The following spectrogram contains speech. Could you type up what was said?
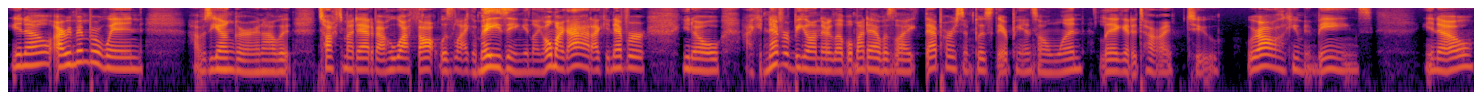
you know, I remember when I was younger and I would talk to my dad about who I thought was like amazing and like, oh my God, I could never, you know, I could never be on their level. My dad was like, that person puts their pants on one leg at a time, too. We're all human beings you know?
